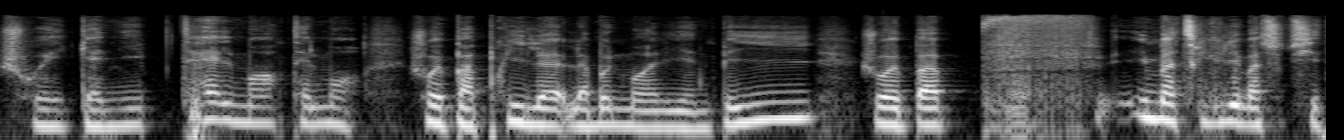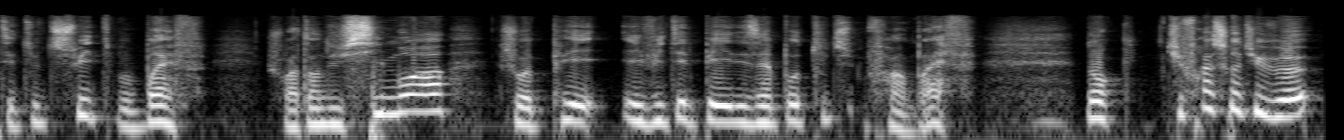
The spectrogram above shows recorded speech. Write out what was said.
j'aurais gagné tellement, tellement. J'aurais pas pris l'abonnement à l'INPI, j'aurais pas immatriculé ma société tout de suite. bref, j'aurais attendu six mois, j'aurais évité de payer des impôts tout de suite. Enfin bref. Donc, tu feras ce que tu veux.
